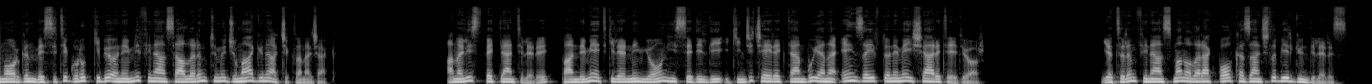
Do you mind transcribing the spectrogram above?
Morgan ve Citigroup gibi önemli finansalların tümü Cuma günü açıklanacak. Analist beklentileri, pandemi etkilerinin yoğun hissedildiği ikinci çeyrekten bu yana en zayıf döneme işaret ediyor. Yatırım finansman olarak bol kazançlı bir gün dileriz.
